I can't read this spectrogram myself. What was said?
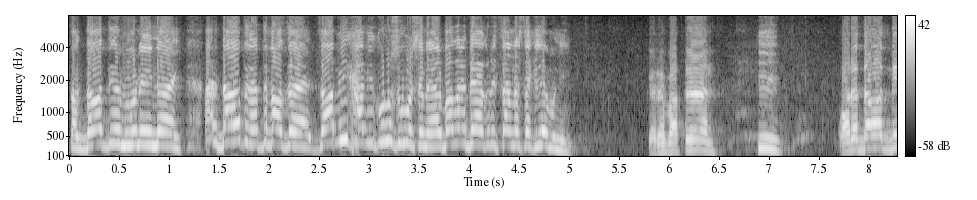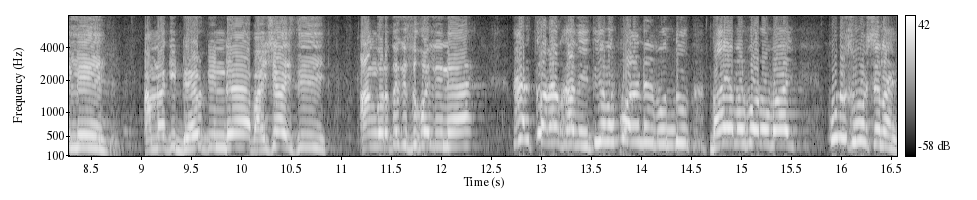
তোর দাওয়াত দিয়ে মনেই নাই। আর দাওয়াত হাতে বাজে। যাবি খাবি কোনো সমস্যা নাই। আর বাজারে দেখা করি চা নাস্তা খেলে মনি কেরে বাতেন? কি? ওরে দাওয়াত দিলি। আমরা কি ঢেউ টিন্ডে ভাইসা আইছি। আঙ্গরে তো কিছু কইলি না? আরে তোরাও খাবি। তুই আমার পড়ানোর বন্ধু। ভাই আমার বড় ভাই। কোনো সমস্যা নাই।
